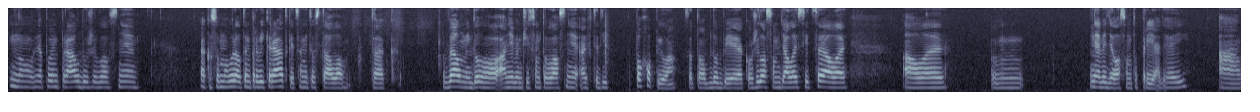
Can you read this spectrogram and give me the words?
No, ja poviem pravdu, že vlastne ako som hovoril ten prvýkrát, keď sa mi to stalo, tak veľmi dlho a neviem, či som to vlastne aj vtedy pochopila za to obdobie. Ako žila som ďalej síce, ale, ale um, nevedela som to prijať, hej. A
